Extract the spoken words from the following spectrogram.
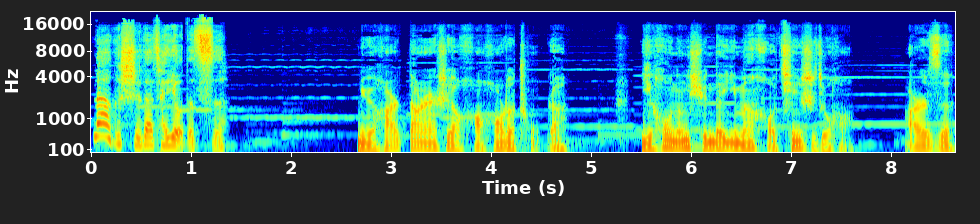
那个时代才有的词。女孩当然是要好好的宠着，以后能寻得一门好亲事就好。儿子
